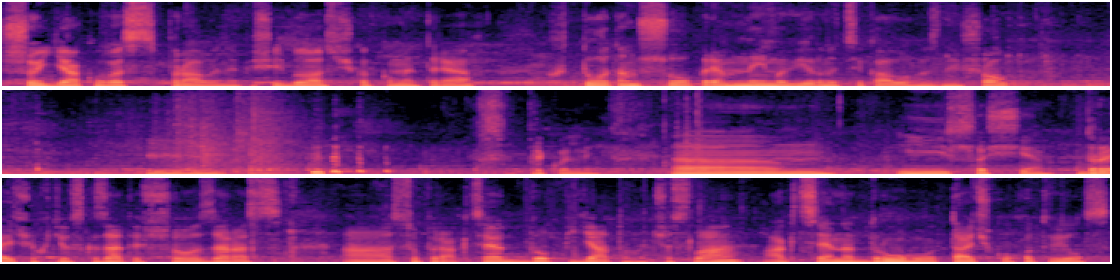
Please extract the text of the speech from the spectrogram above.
що, як у вас справи? Напишіть, будь ласка, в коментарях. Хто там що прям неймовірно цікавого знайшов. Прикольний. Ем, і що ще? До речі, хотів сказати, що зараз а, суперакція до 5 числа. Акція на другу тачку Hot Wheels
